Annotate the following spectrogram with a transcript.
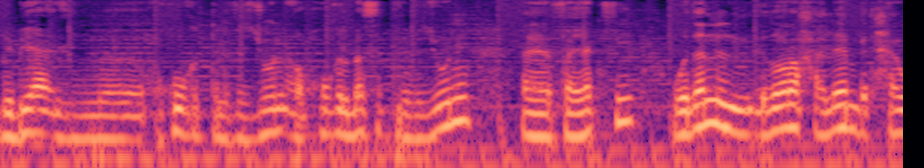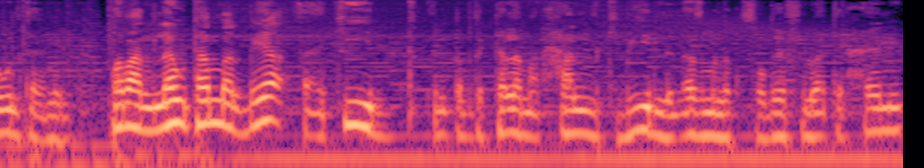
ببيع حقوق التلفزيون أو حقوق البث التلفزيوني آه، فيكفي وده اللي الإدارة حاليا بتحاول تعمله. طبعا لو تم البيع فأكيد انت بتتكلم عن حل كبير للأزمة الاقتصادية في الوقت الحالي.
